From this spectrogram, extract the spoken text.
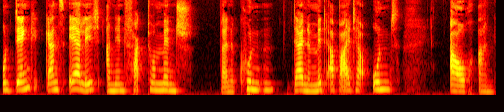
Und denk ganz ehrlich an den Faktor Mensch. Deine Kunden, deine Mitarbeiter und auch an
